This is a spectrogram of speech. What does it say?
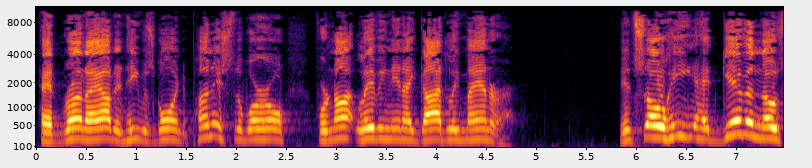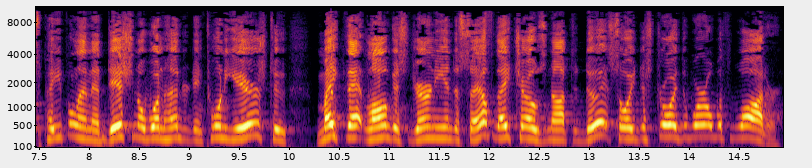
had run out and he was going to punish the world for not living in a godly manner. And so he had given those people an additional 120 years to make that longest journey into self. They chose not to do it, so he destroyed the world with water.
